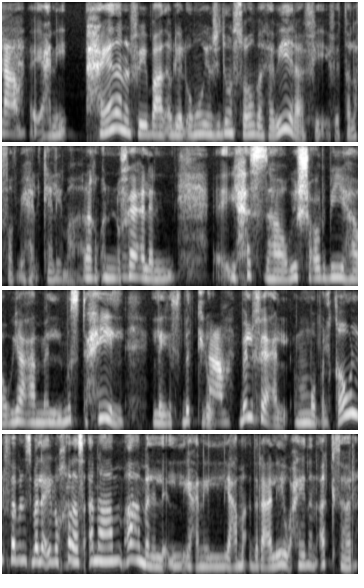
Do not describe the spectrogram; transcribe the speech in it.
نعم. يعني أحيانا في بعض أولياء الأمور يجدون صعوبة كبيرة في في التلفظ بهالكلمة رغم أنه فعلا يحسها ويشعر بها ويعمل مستحيل ليثبت له. نعم. بالفعل مو بالقول فبالنسبة له خلص أنا عم اعمل يعني اللي عم أقدر عليه واحيانا أكثر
